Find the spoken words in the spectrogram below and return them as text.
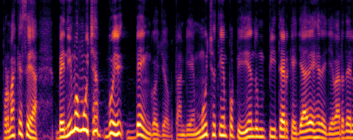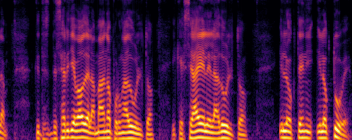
Por más que sea, venimos mucha, vengo yo también, mucho tiempo pidiendo un Peter que ya deje de, llevar de, la, de ser llevado de la mano por un adulto y que sea él el adulto y lo, y lo obtuve.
